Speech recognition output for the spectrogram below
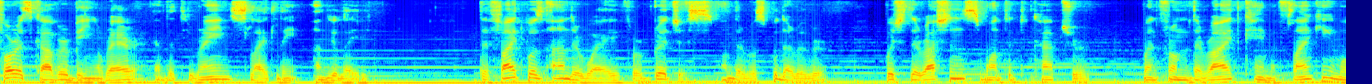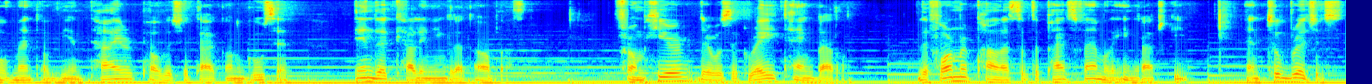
Forest cover being rare and the terrain slightly undulating. The fight was underway for bridges on the Rospuda River, which the Russians wanted to capture, when from the right came a flanking movement of the entire Polish attack on Gusev in the Kaliningrad Oblast. From here, there was a great tank battle. The former palace of the Pats family in Raczki and two bridges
